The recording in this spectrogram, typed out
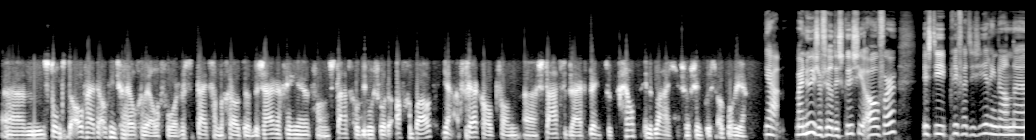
Um, stond de overheid er ook niet zo heel geweldig voor. Dus de tijd van de grote bezuinigingen, van staatsschuld die moest worden afgebouwd. Ja, verkoop van uh, staatsbedrijven brengt natuurlijk geld in het laadje. Zo simpel is het ook wel weer. Ja, maar nu is er veel discussie over. Is die privatisering dan uh,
